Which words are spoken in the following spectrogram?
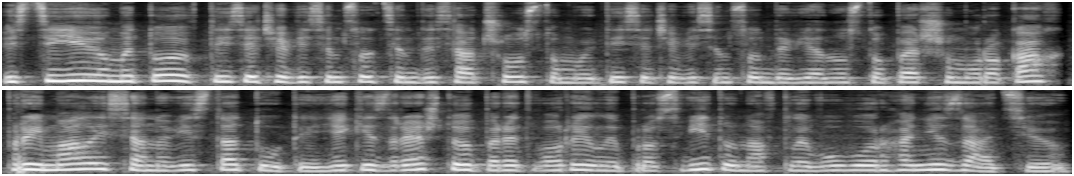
Із цією метою в 1876 і 1891 роках приймалися нові статути, які зрештою перетворили просвіту на впливову організацію,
